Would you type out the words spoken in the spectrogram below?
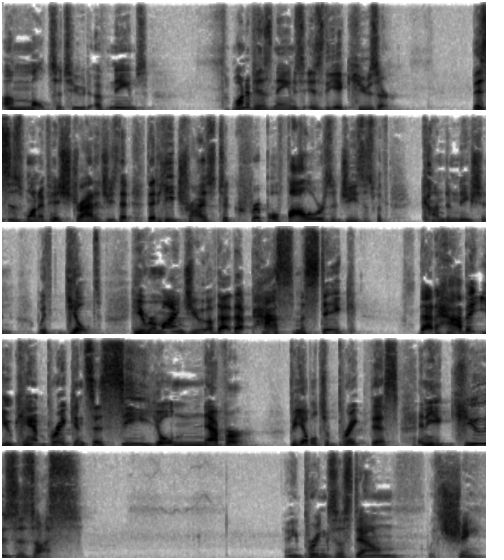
a multitude of names. One of his names is the accuser. This is one of his strategies that, that he tries to cripple followers of Jesus with condemnation, with guilt. He reminds you of that, that past mistake, that habit you can't break, and says, See, you'll never be able to break this. And he accuses us. And he brings us down with shame.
